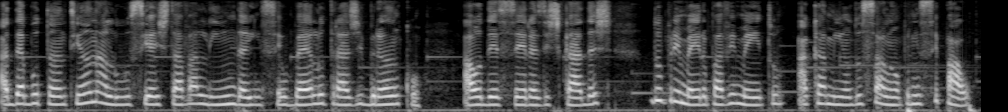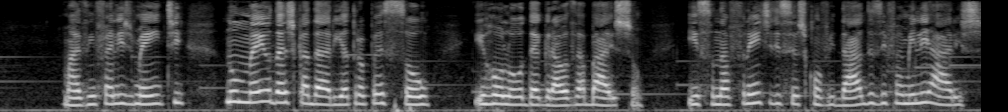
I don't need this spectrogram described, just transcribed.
a debutante Ana Lúcia estava linda em seu belo traje branco ao descer as escadas do primeiro pavimento a caminho do salão principal. Mas infelizmente, no meio da escadaria tropeçou e rolou degraus abaixo, isso na frente de seus convidados e familiares.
